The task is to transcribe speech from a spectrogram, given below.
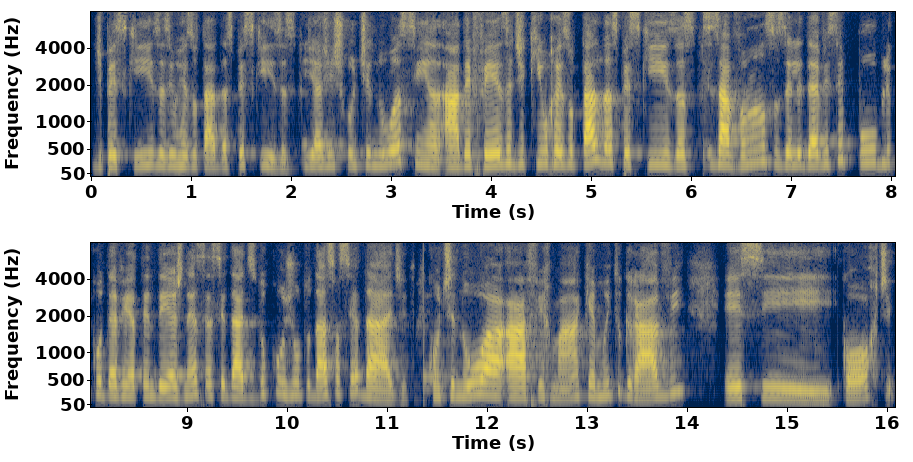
de pesquisas e o resultado das pesquisas. E a gente continua assim a, a defesa de que o resultado das pesquisas, esses avanços, ele deve ser público, devem atender às necessidades do conjunto da sociedade. Continua a afirmar que é muito grave esse corte,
